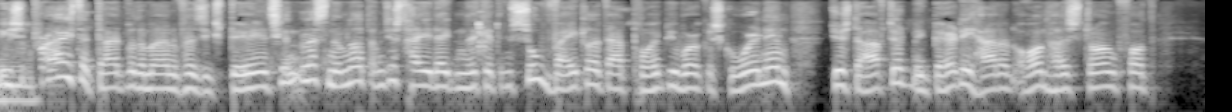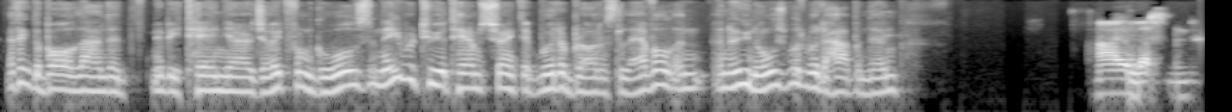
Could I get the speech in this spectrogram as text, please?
Are you mm. surprised at that with a man of his experience? And listen, I'm not, I'm just highlighting that it was so vital at that point. We work a score and then just after it, McBrearty had it on his strong foot. I think the ball landed maybe 10 yards out from goals and they were two attempts, Frank, that would have brought us level and, and who knows what would have happened then. I listen,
